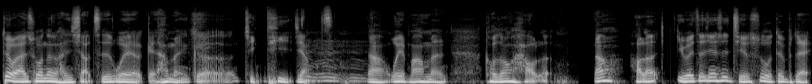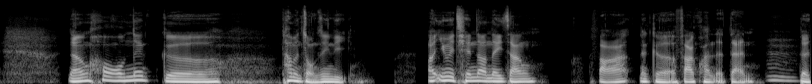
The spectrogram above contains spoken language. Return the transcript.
对我来说那个很小，只是为了给他们一个警惕这样子。嗯嗯嗯，那我也帮他们沟通好了，然后好了，以为这件事结束，对不对？然后那个他们总经理啊，因为签到那张。罚那个罚款的单，嗯，的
